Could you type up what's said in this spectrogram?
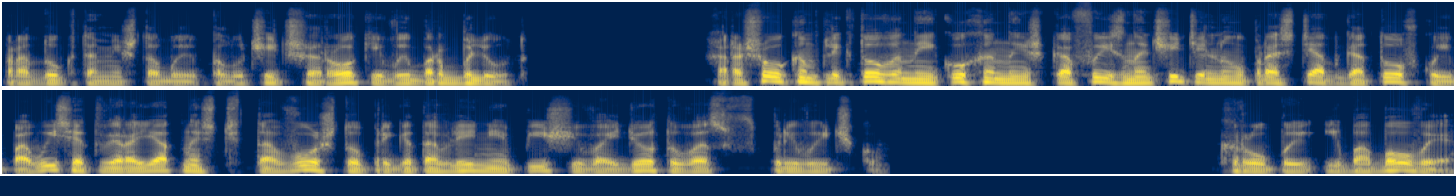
продуктами, чтобы получить широкий выбор блюд. Хорошо укомплектованные кухонные шкафы значительно упростят готовку и повысят вероятность того, что приготовление пищи войдет у вас в привычку. Крупы и бобовые.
